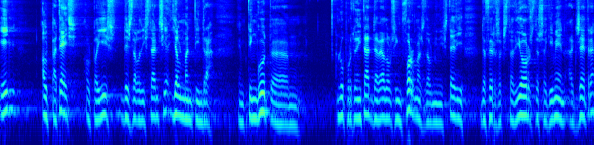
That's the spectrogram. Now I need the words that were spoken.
ell el pateix el país des de la distància i el mantindrà. Hem tingut eh, l'oportunitat de veure els informes del Ministeri d'Afers Exteriors, de seguiment, etc.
